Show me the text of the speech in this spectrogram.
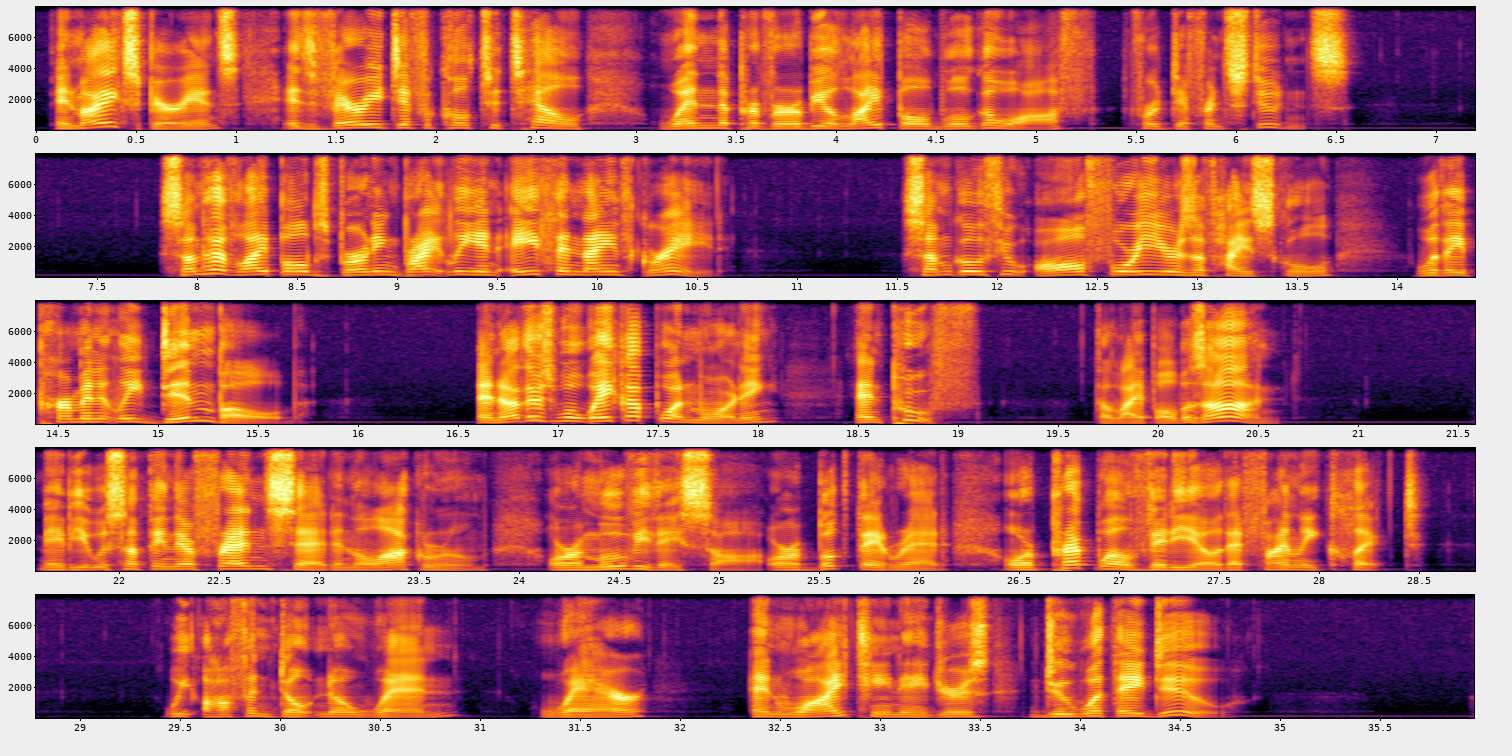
In my experience, it's very difficult to tell when the proverbial light bulb will go off for different students. Some have light bulbs burning brightly in eighth and ninth grade. Some go through all four years of high school with a permanently dim bulb. And others will wake up one morning and poof, the light bulb is on. Maybe it was something their friends said in the locker room, or a movie they saw, or a book they read, or a Prepwell video that finally clicked we often don't know when, where, and why teenagers do what they do.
